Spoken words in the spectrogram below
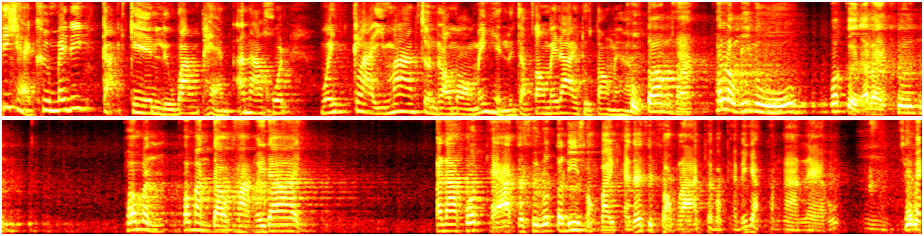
พี่แขกคือไม่ได้กะเกณฑ์หรือวางแผนอนาคต ไว้ไกลมากจนเรามองไม่เห็นหรือจับต้องไม่ได้ถูกต้องไหมครับถูกต้องนะเพราะเราไม่รู้ว่าเกิดอะไรขึ้น เพราะมันเพราะมันเดาทางไม่ได้ อนาคตแขอาจจะซื้อลอตเตอรี่สองใบแขได้สิบสองล้านแขบอกแขไม่อยากทำงานแล้วอืม ใช่ไหม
